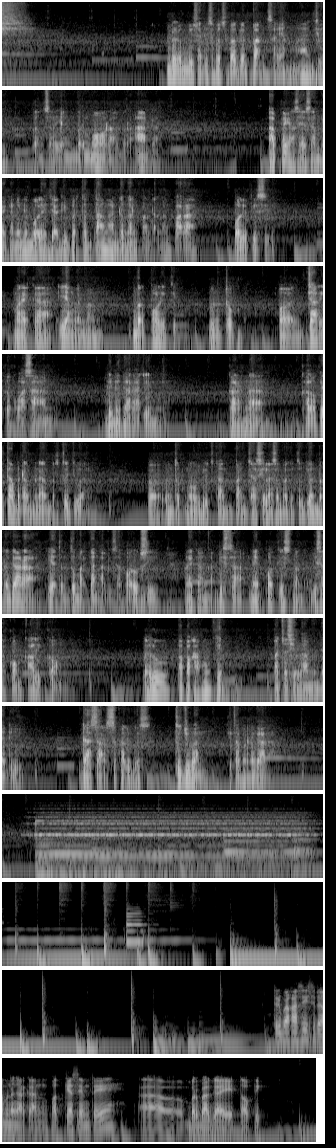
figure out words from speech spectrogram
belum bisa disebut sebagai bangsa yang maju bangsa yang bermoral beradab apa yang saya sampaikan ini boleh jadi bertentangan dengan pandangan para politisi. Mereka yang memang berpolitik untuk mencari kekuasaan di negara ini. Karena kalau kita benar-benar bertujuan uh, untuk mewujudkan Pancasila sebagai tujuan bernegara, ya tentu mereka nggak bisa korupsi, mereka nggak bisa nepotisme, nggak bisa kong kali kong. Lalu, apakah mungkin Pancasila menjadi dasar sekaligus tujuan kita bernegara? Terima kasih sudah mendengarkan podcast MT. Eh, berbagai topik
